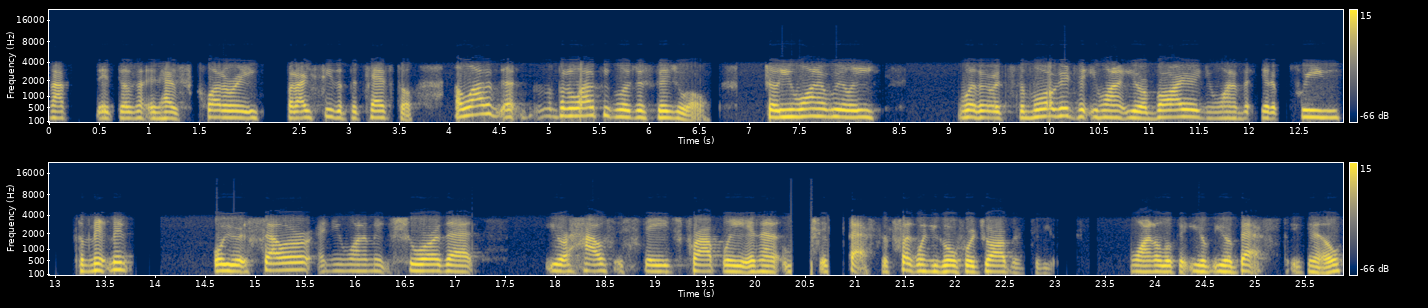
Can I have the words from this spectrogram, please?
not it doesn't it has cluttery, but I see the potential. A lot of uh, but a lot of people are just visual. So you want to really whether it's the mortgage that you want you're a buyer and you want to get a pre commitment or you're a seller and you want to make sure that your house is staged properly and that it looks its best. It's like when you go for a job interview. You want to look at your your best, you know,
